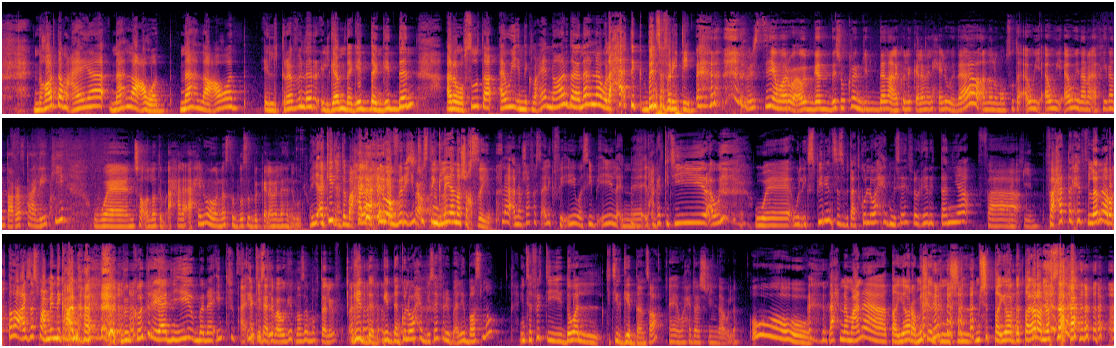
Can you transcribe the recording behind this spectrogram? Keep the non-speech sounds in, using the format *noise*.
النهاردة معايا نهلة عوض نهلة عوض ال traveler الجامدة جدا جدا. أنا مبسوطة قوي إنك معايا النهاردة يا نهلة ولحقتك بين سفريتين. *laughs* ميرسي يا مروة قوي بجد. شكرا جدا على كل الكلام الحلو ده. أنا اللي مبسوطة قوي قوي قوي إن أنا أخيرا اتعرفت عليكي. وإن شاء الله تبقى حلقة حلوة والناس تتبسط بالكلام اللي هنقوله. هي أكيد هتبقى حلقة حلوة و very *laughs* interesting ليا أنا شخصيا. لا أنا مش عارفة أسألك في إيه وأسيب إيه لأن *laughs* الحاجات كتير قوي. و... وال experiences بتاعت كل واحد مسافر غير التانية ف... أكيد. فحتى الحتة اللي أنا رحتها عايزة أسمع منك عنها. من كتر يعني إيه interest أكيد هتبقى وجهة نظر مختلفة. جدا *laughs* جدا. كل واحد بيسافر يبقى ليه بصمة. انت سافرتي دول كتير جدا صح؟ آه 21 دولة. أوه ده إحنا معانا طيارة مش مش مش الطيار ده الطيارة نفسها.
